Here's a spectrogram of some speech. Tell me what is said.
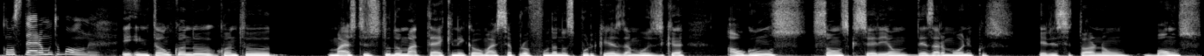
considera muito bom, né? E- então, quando quanto mais tu estuda uma técnica ou mais se aprofunda nos porquês da música, alguns sons que seriam desarmônicos, eles se tornam bons.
